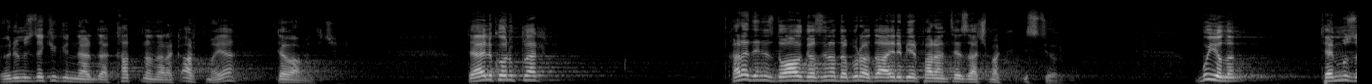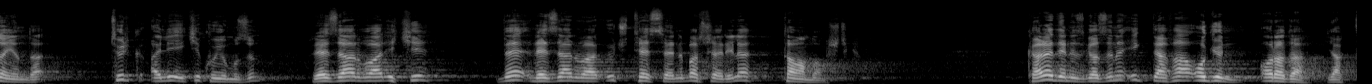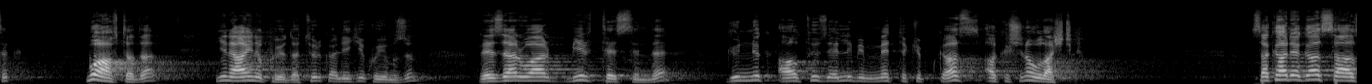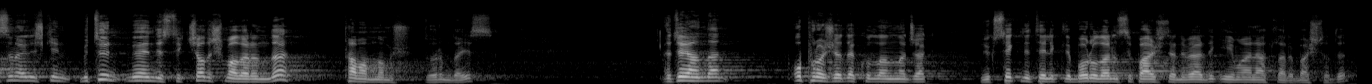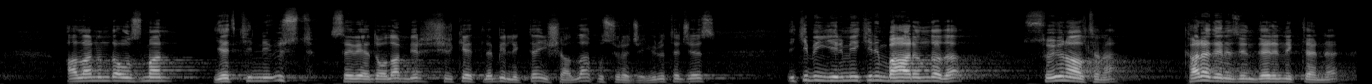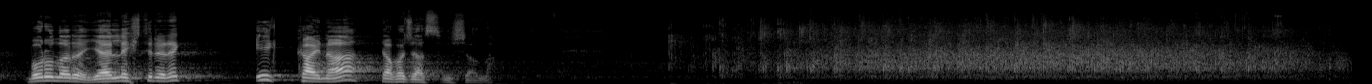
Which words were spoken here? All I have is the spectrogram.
önümüzdeki günlerde katlanarak artmaya devam edecek. Değerli konuklar, Karadeniz doğal gazına da burada ayrı bir parantez açmak istiyorum. Bu yılın Temmuz ayında Türk Ali 2 kuyumuzun rezervuar 2 ve rezervuar 3 testlerini başarıyla tamamlamıştık. Karadeniz gazını ilk defa o gün orada yaktık. Bu haftada yine aynı kuyuda Türk Ali 2 kuyumuzun rezervuar 1 testinde günlük 650 bin metreküp gaz akışına ulaştık. Sakarya gaz sahasına ilişkin bütün mühendislik çalışmalarını da tamamlamış durumdayız. Öte yandan o projede kullanılacak yüksek nitelikli boruların siparişlerini verdik, imalatları başladı. Alanında uzman, yetkinliği üst seviyede olan bir şirketle birlikte inşallah bu süreci yürüteceğiz. 2022'nin baharında da suyun altına, Karadeniz'in derinliklerine boruları yerleştirerek ilk kaynağı yapacağız inşallah.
